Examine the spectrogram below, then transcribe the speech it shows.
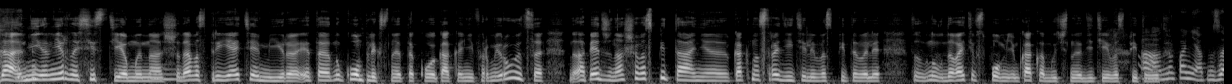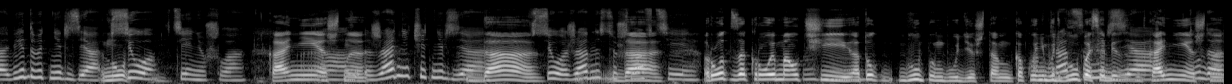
да, нервной системы наши, да, восприятие мира. Это, ну, комплексное такое, как они формируются. Опять же, наше воспитание, как нас родители воспитывали. Ну, давайте вспомним, как обычно детей воспитывают. А, ну, понятно. Завидовать нельзя. Ну, Все, в тень ушла. Конечно. А, жадничать жадничать нельзя. Да. Все, жадность ушла да. в тень. Рот закрой, молчи, угу. а то глупым будешь, там какую-нибудь глупость обязательно. Конечно.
